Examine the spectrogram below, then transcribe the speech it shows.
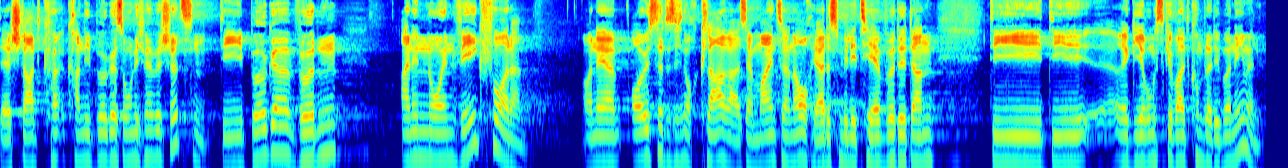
Der Staat kann die Bürger so nicht mehr beschützen. Die Bürger würden einen neuen Weg fordern. Und er äußerte sich noch klarer. Also er meinte dann auch, ja, das Militär würde dann die, die Regierungsgewalt komplett übernehmen.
